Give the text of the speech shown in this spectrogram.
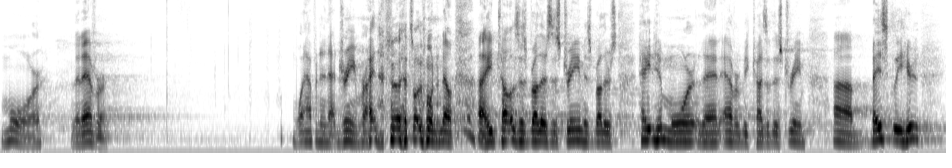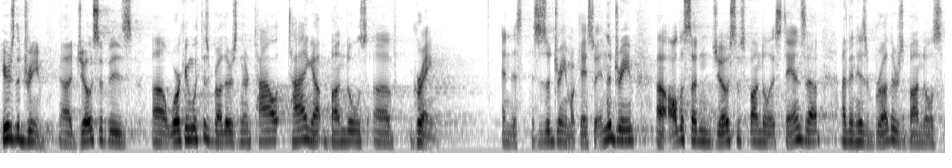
more than ever. What happened in that dream, right? That's what we want to know. Uh, he tells his brothers this dream. His brothers hate him more than ever because of this dream. Uh, basically, here, here's the dream uh, Joseph is uh, working with his brothers, and they're t- tying up bundles of grain. And this, this is a dream, okay? So in the dream, uh, all of a sudden, Joseph's bundle, it stands up, and then his brothers' bundles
